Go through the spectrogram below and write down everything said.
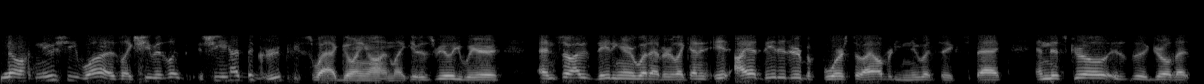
No, I knew she was. Like she was like she had the groupie swag going on. Like it was really weird. And so I was dating her, whatever. Like and it, I had dated her before, so I already knew what to expect. And this girl is the girl that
